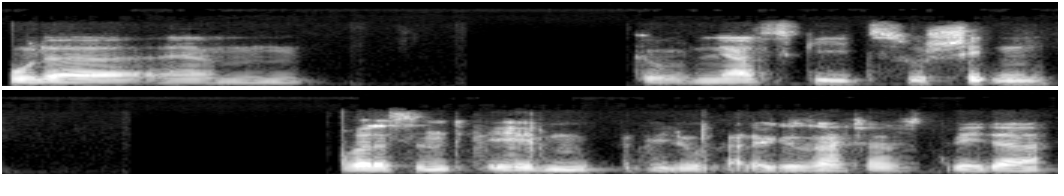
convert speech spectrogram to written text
oder ähm, Kovnatski zu schicken. Aber das sind eben, wie du gerade gesagt hast, weder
